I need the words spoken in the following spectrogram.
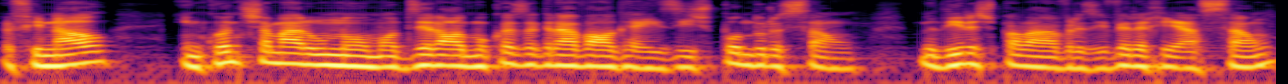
Afinal, enquanto chamar um nome ou dizer alguma coisa grave a alguém exige ponderação, medir as palavras e ver a reação,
